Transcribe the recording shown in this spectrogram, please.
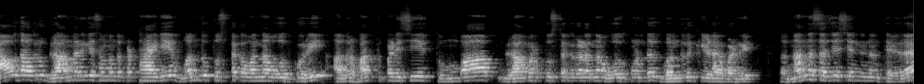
ಯಾವ್ದಾದ್ರು ಗ್ರಾಮರ್ಗೆ ಸಂಬಂಧಪಟ್ಟ ಹಾಗೆ ಒಂದು ಪುಸ್ತಕವನ್ನ ಓದ್ಕೋರಿ. ಅದ್ರ ಹೊರತುಪಡಿಸಿ ತುಂಬಾ ಗ್ರಾಮರ್ ಪುಸ್ತಕಗಳನ್ನ ಓದ್ಕೊಂಡು ಗೊಂದಲಕ್ಕೆ ಈಡಾಗಬೇಡ್ರಿ. ಸೊ ನನ್ನ ಸಜೆಷನ್ ಏನಂತ ಹೇಳಿದ್ರೆ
